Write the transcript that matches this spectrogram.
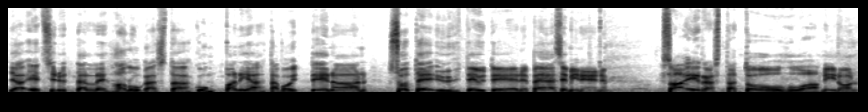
ja etsinyt tälle halukasta kumppania tavoitteenaan sote-yhteyteen pääseminen. Sairasta touhua. Niin on.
